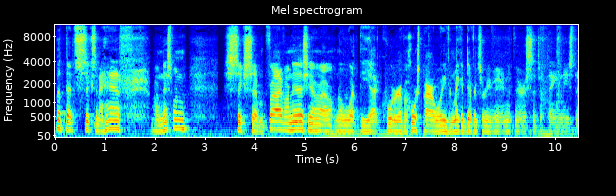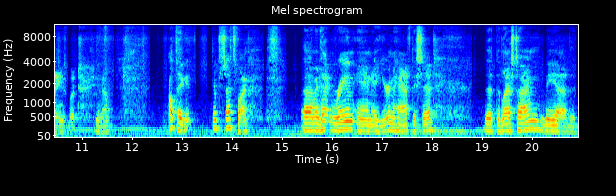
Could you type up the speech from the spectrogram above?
But that's six and a half on this one, six seven five on this. You know, I don't know what the uh, quarter of a horsepower will even make a difference, or even if there is such a thing in these things. But you know, I'll take it. Yep, that's fine. It hadn't ran in a year and a half. They said that the last time the, uh, the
